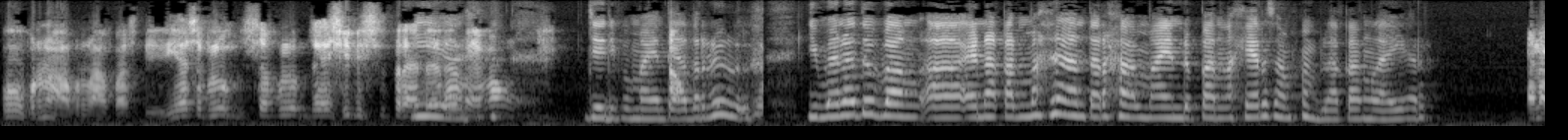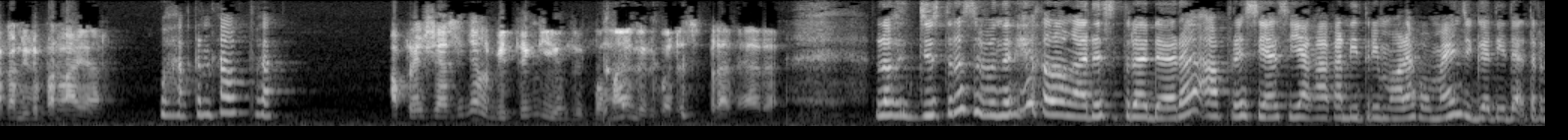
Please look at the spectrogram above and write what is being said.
Oh pernah pernah pasti. Ya sebelum sebelum saya jadi sutradara iya. memang jadi pemain teater dulu. Gimana tuh bang? Uh, enakan mana antara main depan layar sama belakang layar? Enakan di depan layar. Wah kenapa? Apresiasinya lebih tinggi untuk pemain daripada sutradara. Loh justru sebenarnya kalau nggak ada sutradara, apresiasi yang akan diterima oleh pemain juga tidak ter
